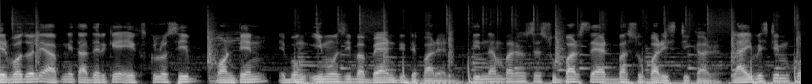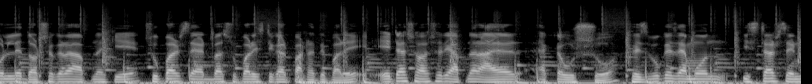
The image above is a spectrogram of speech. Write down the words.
এর বদলে আপনি তাদেরকে এক্সক্লুসিভ কন্টেন্ট এবং ইমোজি বা ব্যান্ড দিতে পারেন। তিন নাম্বার হচ্ছে সুপার স্যাট বা সুপার স্টিকার লাইভ স্ট্রিম করলে দর্শকরা আপনাকে সুপার স্যাট বা সুপার স্টিকার পাঠাতে পারে। এটা সরাসরি আপনার আয়ের একটা উৎস। ফেসবুকে যেমন স্টার সেন্ড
